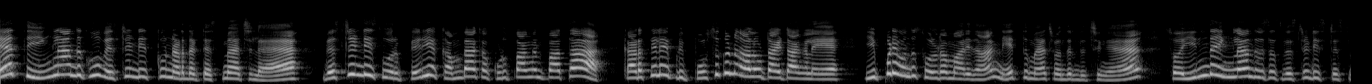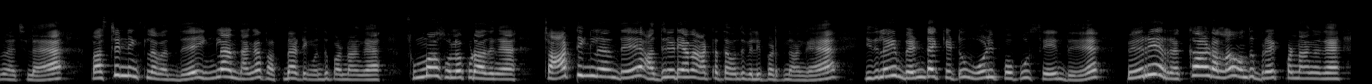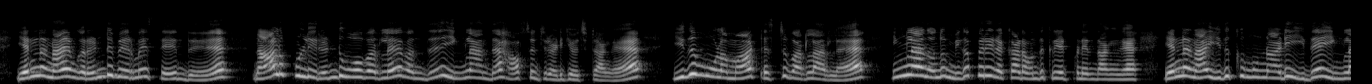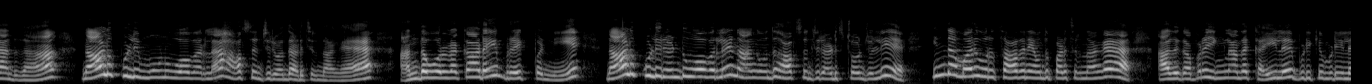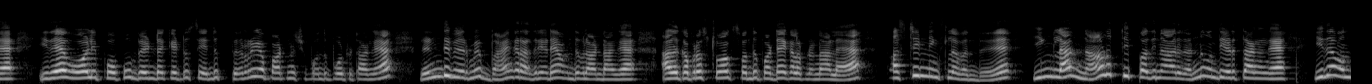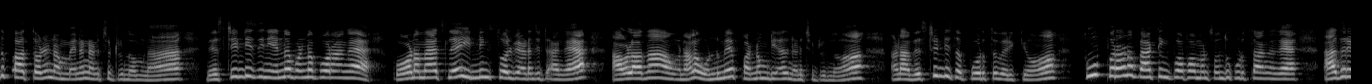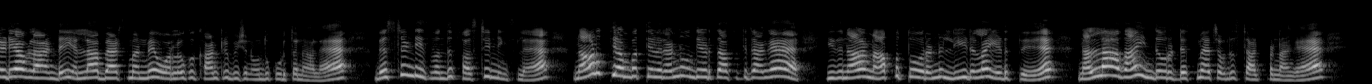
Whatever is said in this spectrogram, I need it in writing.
நேற்று இங்கிலாந்துக்கும் வெஸ்ட் இண்டீஸ்க்கும் நடந்த டெஸ்ட் மேட்ச்ல வெஸ்ட் இண்டீஸ் ஒரு பெரிய கம்பேக்கை கொடுப்பாங்கன்னு பார்த்தா கடைசியில் இப்படி பொசுக்குன்னு ஆல் அவுட் ஆயிட்டாங்களே. இப்படி வந்து சொல்கிற மாதிரி தான் நேற்று மேட்ச் வந்துருந்துச்சுங்க. ஸோ இந்த England versus West Indies test மேட்ச்சில் ஃபர்ஸ்ட் இன்னிங்ஸில் வந்து இங்கிலாந்து தாங்க ஃபஸ்ட் பேட்டிங் வந்து பண்ணாங்க. சும்மா சொல்லக்கூடாதுங்க. ஸ்டார்டிங்லேருந்தே அதிரடியான ஆட்டத்தை வந்து வெளிப்படுத்தினாங்க. இதுலேயும் பெண்டக்கெட்டும் ஓலிப்போப்பும் சேர்ந்து பெரிய ரெக்கார்டெல்லாம் வந்து பிரேக் பண்ணாங்கங்க. என்னன்னா இவங்க ரெண்டு பேருமே சேர்ந்து நாலு புள்ளி ரெண்டு ஓவரில் வந்து இங்கிலாந்தை ஹாஃப் செஞ்சுரி அடிக்க வச்சுட்டாங்க. இது மூலமா டெஸ்ட் வரலாறில் இங்கிலாந்து வந்து மிகப்பெரிய ரெக்கார்டை வந்து கிரியேட் பண்ணியிருந்தாங்க என்னன்னா இதுக்கு முன்னாடி இதே இங்கிலாந்து தான் நாலு புள்ளி மூணு ஓவரில் ஹாஃப் செஞ்சுரி வந்து அடிச்சிருந்தாங்க. அந்த ஒரு ரெக்கார்டையும் பிரேக் பண்ணி நாலு புள்ளி ரெண்டு ஓவர்லேயே நாங்கள் வந்து ஹாஃப் செஞ்சுரி அடிச்சிட்டோம்னு சொல்லி இந்த மாதிரி ஒரு சாதனையை வந்து படிச்சிருந்தாங்க. அதுக்கப்புறம் இங்கிலாந்தை கையிலே பிடிக்க முடியல. இதே ஓலி போப்பும் பெண்டக்கெட்டும் சேர்ந்து பெரிய பார்ட்னர்ஷிப் வந்து போட்டுட்டாங்க. ரெண்டு பேருமே பயங்கர அதிரடியாக வந்து விளாண்டாங்க அதுக்கப்புறம் ஸ்ட்ரோக்ஸ் வந்து பட்டைய கலப்பினால ஃபர்ஸ்ட் இன்னிங்ஸில் வந்து இங்கிலாந்து நானூற்றி பதினாறு ரன் வந்து எடுத்தாங்கங்க. இதை வந்து பார்த்தோன்னே நம்ம என்ன நினச்சிட்டு இருந்தோம்னா வெஸ்ட் இண்டீஸ் இனி என்ன பண்ண போகிறாங்க போன மேட்ச்லேயே இன்னிங்ஸ் தோல்வி அடைஞ்சிட்டாங்க. அவ்வளோதான் அவங்களால ஒன்றுமே பண்ண முடியாதுன்னு நினச்சிட்டு இருந்தோம். ஆனால் வெஸ்ட் இண்டீஸை பொறுத்த வரைக்கும் சூப்பரான பேட்டிங் பர்ஃபார்மன்ஸ் வந்து கொடுத்தாங்கங்க. அதிரடியாக விளாண்டு எல்லா பேட்ஸ்மேனுமே ஓரளவுக்கு கான்ட்ரிபியூஷன் வந்து கொடுத்தனால வெஸ்ட் இண்டீஸ் வந்து ஃபர்ஸ்ட் இன்னிங்ஸில் நானூற்றி ஐம்பத்தேழு ரன் வந்து எடுத்து அசத்திட்டாங்க. இதனால நாற்பத்தோரு ரன் லீடெல்லாம் எடுத்து நல்லா தான் இந்த ஒரு டெஸ்ட் மேட்சை வந்து ஸ்டார்ட் பண்ணாங்க.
